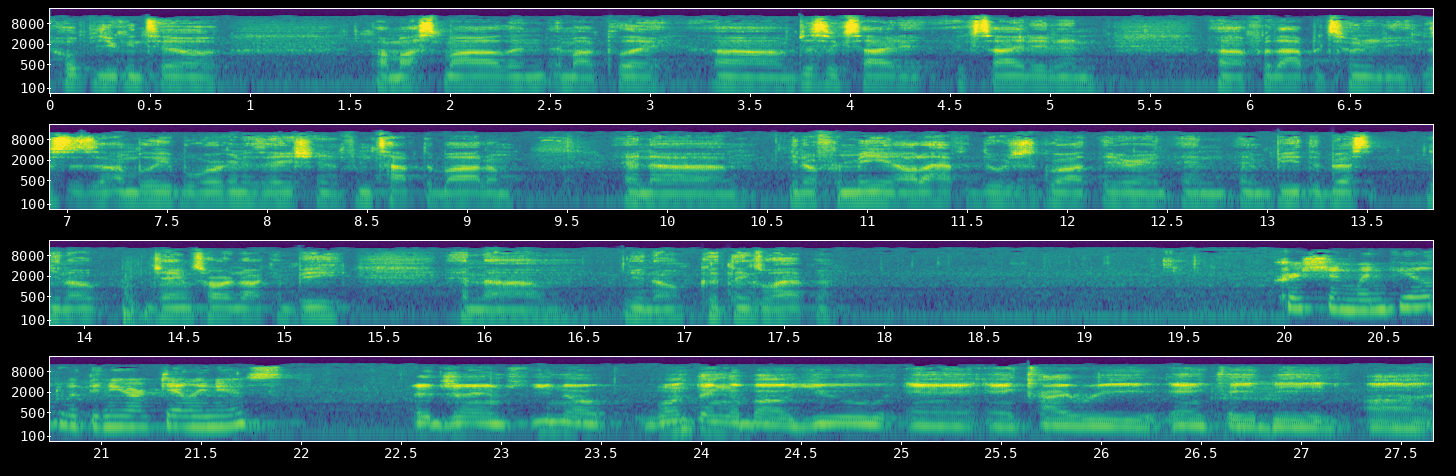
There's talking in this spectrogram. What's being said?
hope you can tell by my smile and, and my play. Um, just excited, excited, and uh, for the opportunity. This is an unbelievable organization from top to bottom. And uh, you know, for me, all I have to do is just go out there and, and, and be the best, you know, James Harden I can be, and um, you know, good things will happen. Christian Winfield with the New York Daily News. Hey James, you know one thing about you and, and Kyrie and KD, uh,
